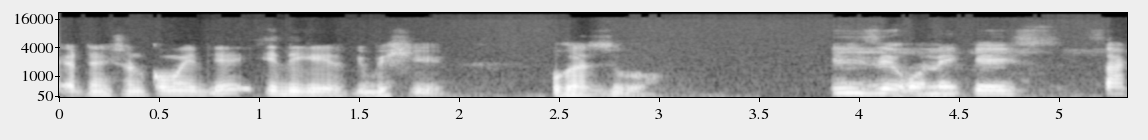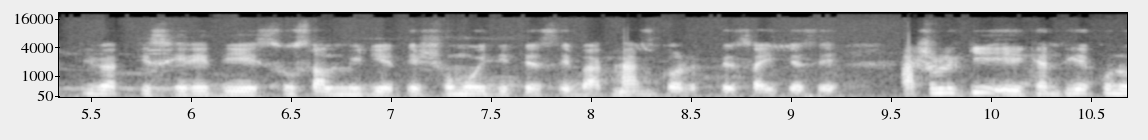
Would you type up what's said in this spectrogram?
অ্যাটেনশন কমাই দিয়ে এদিকে আর কি বেশি ফোকাস দিব। এই যে অনেকেই চাকরি বাকরি ছেড়ে দিয়ে সোশ্যাল মিডিয়াতে সময় দিতেছে বা কাজ করতে চাইতেছে আসলে কি এখান থেকে কোনো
